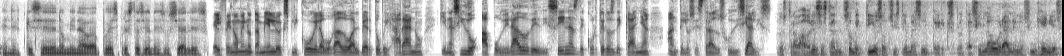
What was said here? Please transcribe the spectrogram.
en el que se denominaba pues prestaciones sociales. El fenómeno también lo explicó el abogado Alberto Bejarano, quien ha sido apoderado de decenas de corteros de caña ante los estrados judiciales. Los trabajadores están sometidos a un sistema de superexplotación laboral en los ingenios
